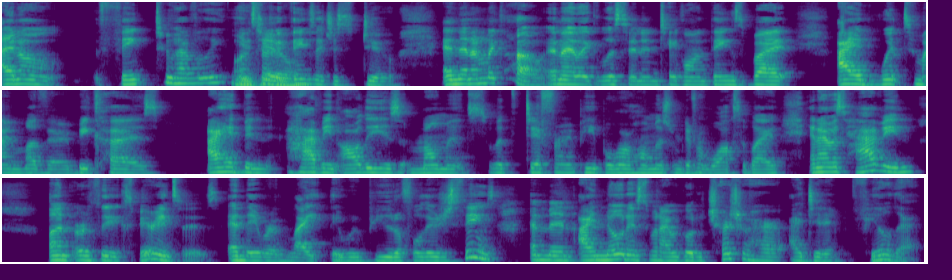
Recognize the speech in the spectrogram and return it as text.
i don't think too heavily on You certain do. things i just do. And then i'm like oh and i like listen and take on things. But i had went to my mother because i had been having all these moments with different people who are homeless from different walks of life. And i was having unearthly experiences and they were light they were beautiful they're just things. And then i noticed when i would go to church with her i didn't feel that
